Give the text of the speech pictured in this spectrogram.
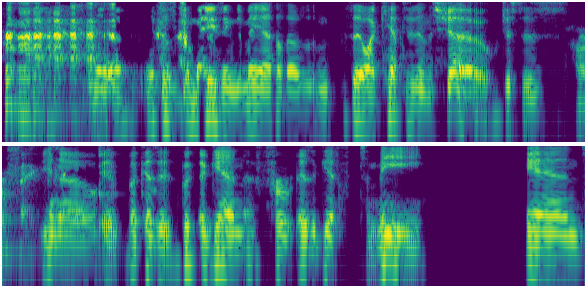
you know, which was amazing to me. I thought that was um, so. I kept it in the show just as Perfect. you know, it, because it but again for as a gift to me, and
